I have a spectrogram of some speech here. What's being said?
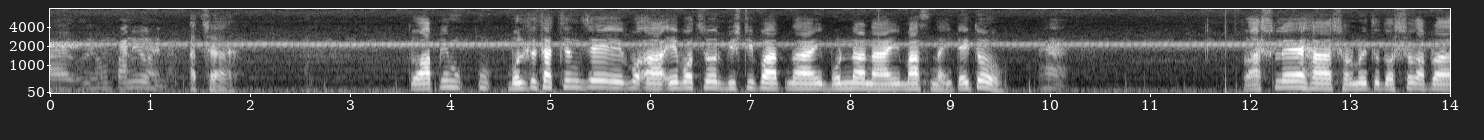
আর ওইরকম পানিও হয় না। আচ্ছা। তো আপনি বলতে চাচ্ছেন যে এবছর বৃষ্টিপাত নাই বন্যা নাই মাছ নাই তাই তো? হ্যাঁ। তো আসলে হ্যাঁ সম্মানিত দর্শক আপনারা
